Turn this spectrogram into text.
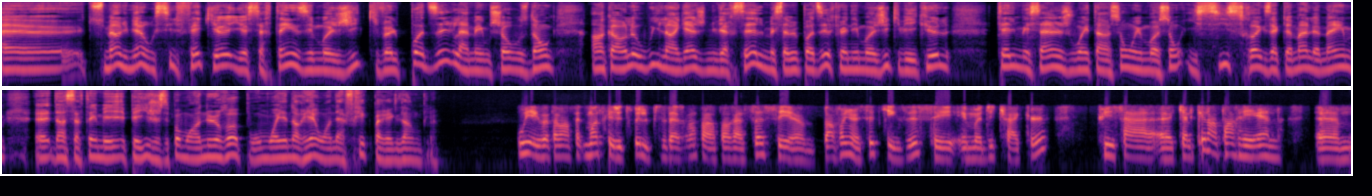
euh, tu mets en lumière aussi le fait qu'il y a certains émojis qui veulent pas dire la même chose. Donc, encore là, oui, langage universel, mais ça veut pas dire qu'un émoji qui véhicule tel message ou intention ou émotion ici sera exactement le même euh, dans certains pays, je sais pas moi, en Europe ou au Moyen-Orient ou en Afrique, par exemple. Oui, exactement. En fait, moi, ce que j'ai trouvé le plus intéressant par rapport à ça, c'est, euh, parfois, il y a un site qui existe, c'est Emoji Tracker, puis ça euh, calcule en temps réel euh,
